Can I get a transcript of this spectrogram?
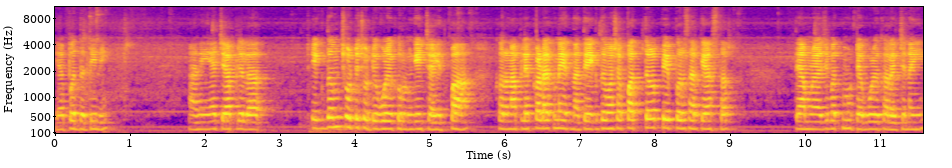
या पद्धतीने. आणि याचे आपल्याला एकदम छोटे छोटे गोळे करून घ्यायचे आहेत पहा. कारण आपल्या कडक आहेत ना ते एकदम अशा पातळ पेपरसारखे असतात. त्यामुळे अजिबात मोठ्या गोळे करायचे नाही.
